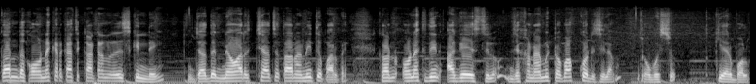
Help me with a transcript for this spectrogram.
কারণ দেখো, অনেকের কাছে কাটানার স্কিন নেই, যাদের নেওয়ার ইচ্ছা আছে তারা নিতে পারবে। কারণ অনেক দিন আগে এসেছিল, যেখানে আমি টপ আপ করেছিলাম, অবশ্য, কি আর বলব।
